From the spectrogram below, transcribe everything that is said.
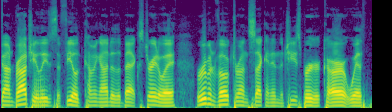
John Bracci leads the field coming onto the back straightaway. Ruben Vogt runs second in the cheeseburger car with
